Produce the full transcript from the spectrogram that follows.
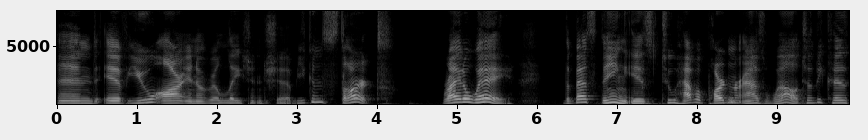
And if you are in a relationship you can start right away the best thing is to have a partner as well. Just because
